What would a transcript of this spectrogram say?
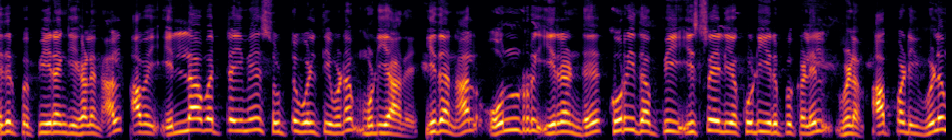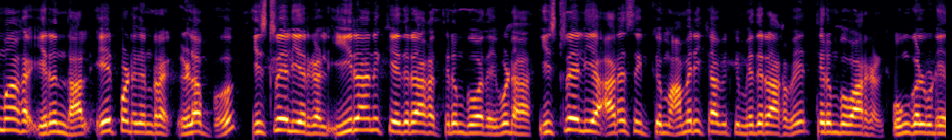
எதிர்ப்பு பீரங்கிகளினால் அவை எல்லாவற்றையுமே சுட்டு வீழ்த்திவிட முடியாது. இதனால் ஒன்று இரண்டு குறிதப்பி இஸ்ரேலிய குடியிருப்புகளில் விழும். அப்படி விழுமாக இருந்தால் ஏற்படுகின்ற இழப்பு இஸ்ரேலியர்கள் ஈரானுக்கு எதிராக திரும்புவதை விட இஸ்ரேலிய அரசிற்கும் அமெரிக்காவிற்கும் எதிராகவே திரும்புவார்கள். உங்களுடைய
